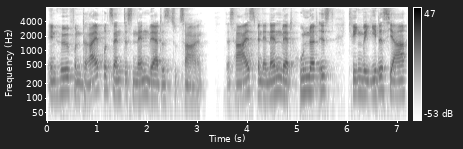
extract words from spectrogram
in Höhe von drei Prozent des Nennwertes zu zahlen. Das heißt, wenn der Nennwert 100 ist, kriegen wir jedes Jahr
